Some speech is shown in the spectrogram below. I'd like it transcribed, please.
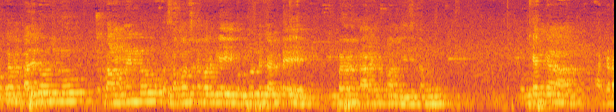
ఒక పది రోజులు ఒక ఆరు నెలలు ఒక సంవత్సరం వరకే గుర్తుండేదంటే ఇప్పటివరకు కార్యక్రమాలు చేసినాము. ముఖ్యంగా అక్కడ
